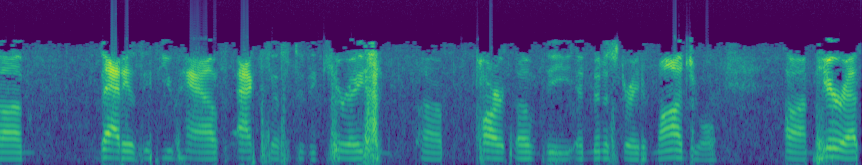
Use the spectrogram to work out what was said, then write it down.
Um, that is, if you have access to the curation uh, part of the administrative module. Um, here at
